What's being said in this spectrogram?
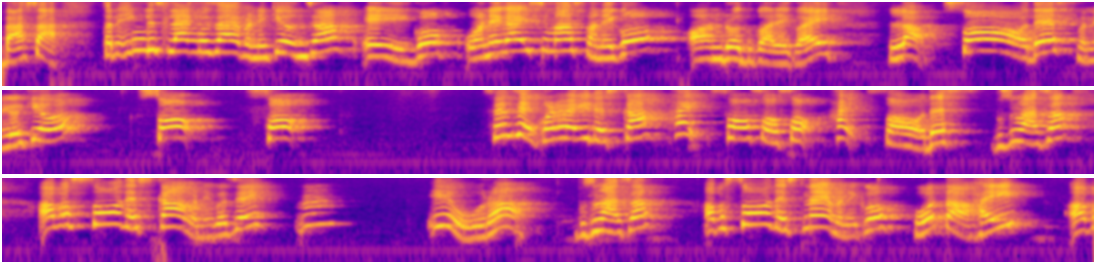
भाषा। तर इङ्ग्लिस ल्याङ्ग्वेज आयो भने के हुन्छ? ए गो। सिमास भनेको अनुरोध गरेको है। ल स्वदेश भनेको के हो? स स। सेन्से कोरेवा इ देशका है स स स। है स्वदेश बुझ्नु भएको छ? अब स्वदेशका भनेको चाहिँ ए हो र। बुझ्नु भएको छ? अब स्वदेश नै भनेको हो त है। अब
